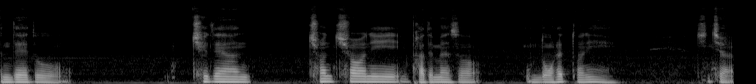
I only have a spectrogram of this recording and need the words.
근데도 최대한 천천히 받으면서 운동을 했더니 진짜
